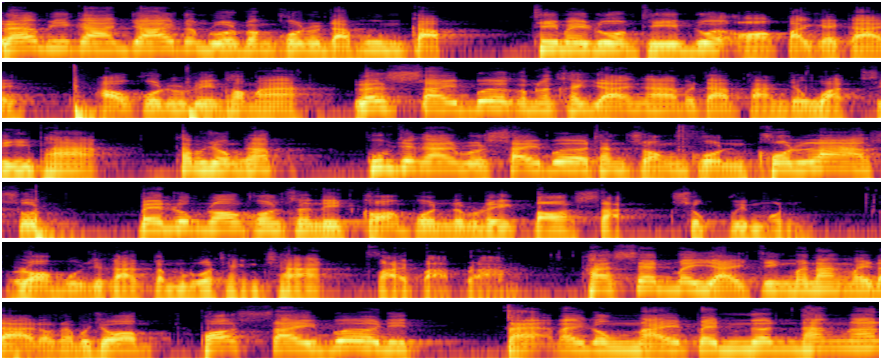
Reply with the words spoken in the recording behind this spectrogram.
แล้วมีการย้ายตำรวจบางคนระดับผู้กำกับ ที่ไม่ร่วมทีมด้วยออกไปไกลๆ เอาคนนักเรียนเข้ามา และไซเบอร์กำลังขยายงานไปตามต่างจังหวัดสีภาคท่านผู้ชมครับผู้บัญชาการตำรวจไซเบอร์ทั้งสองคน คนล่าสุด เป็นลูกน้องคนสนิทของพลตำรวจเอกต่อศักดิ์สุขวิมลรองผู้บัญชาการตำรวจแห่งชาติฝ่ายปราบปราม ถ้าเส้นไม่ใหญ่จริงมานั่งไม่ได้หรอกท่านผู้ชม เพราะไซเบอร์นี่แตะไปตรงไหนเป็นเงินทั้งนั้น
